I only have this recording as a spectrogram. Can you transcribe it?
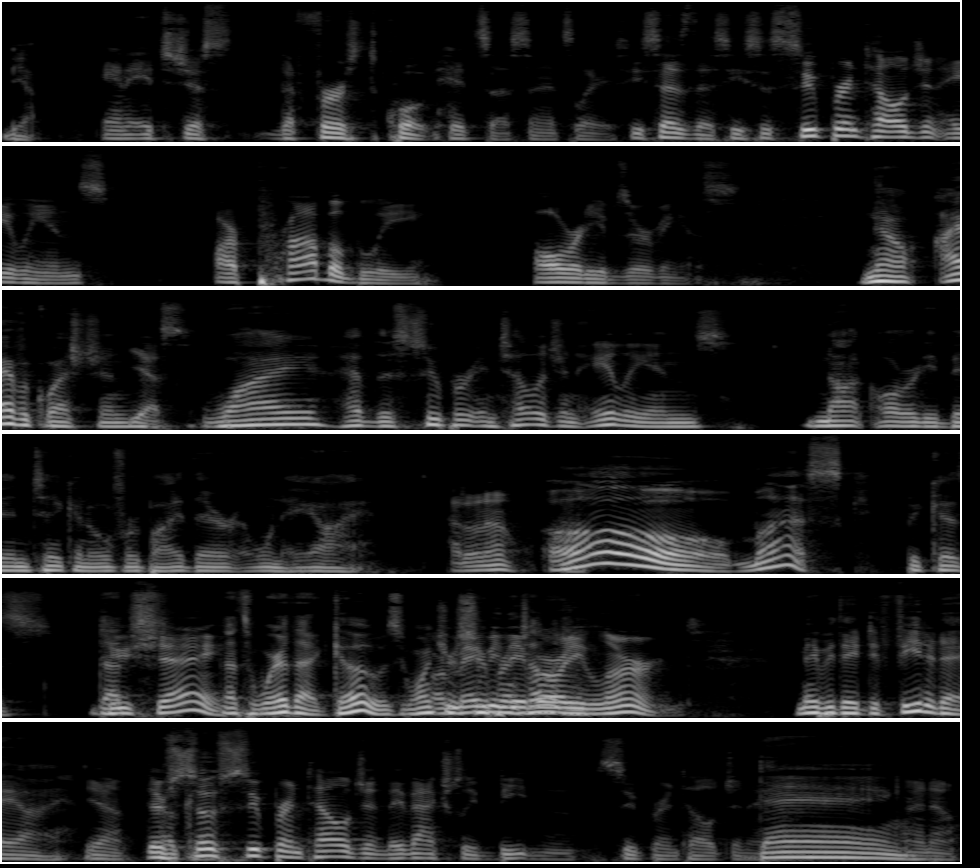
Yeah. And it's just the first quote hits us and it's hilarious. He says this. He says super intelligent aliens are probably already observing us. Now, I have a question. Yes. Why have the super intelligent aliens not already been taken over by their own AI? I don't know. Oh, Musk. Because that's, Touche. that's where that goes. Once Or you're maybe super they've already intelligent, learned. maybe they defeated AI. Yeah. They're Okay. so super intelligent, they've actually beaten super intelligent. aliens. Dang. I know.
